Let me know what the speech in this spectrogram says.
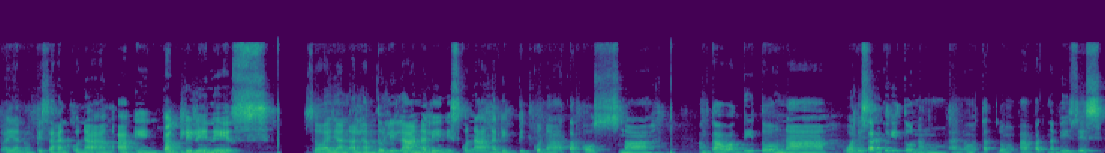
So ayan, umpisahan ko na ang aking paglilinis. So ayan, alhamdulillah, nalinis ko na, naligpit ko na, tapos na ang tawag dito na walisan ko ito ng ano tatlong apat na beses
